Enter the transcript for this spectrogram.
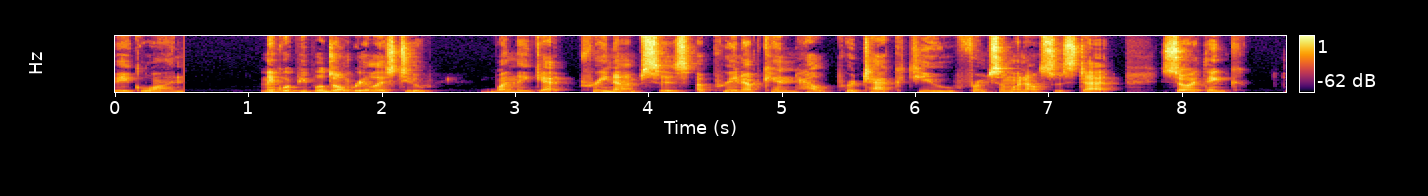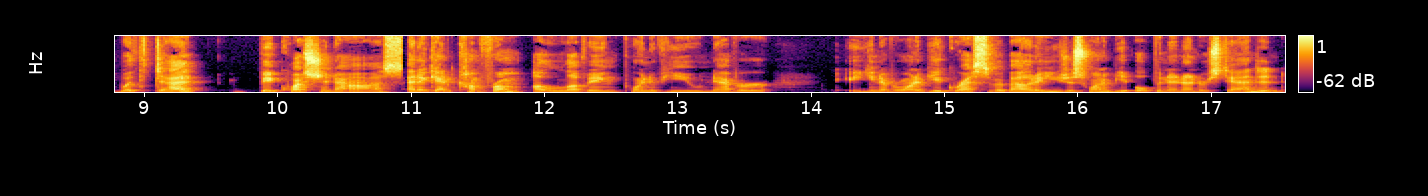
big one. Like what people don't realize too when they get prenups is a prenup can help protect you from someone else's debt. So I think with debt, big question to ask, and again, come from a loving point of view. Never, you never want to be aggressive about it. You just want to be open and understand and.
